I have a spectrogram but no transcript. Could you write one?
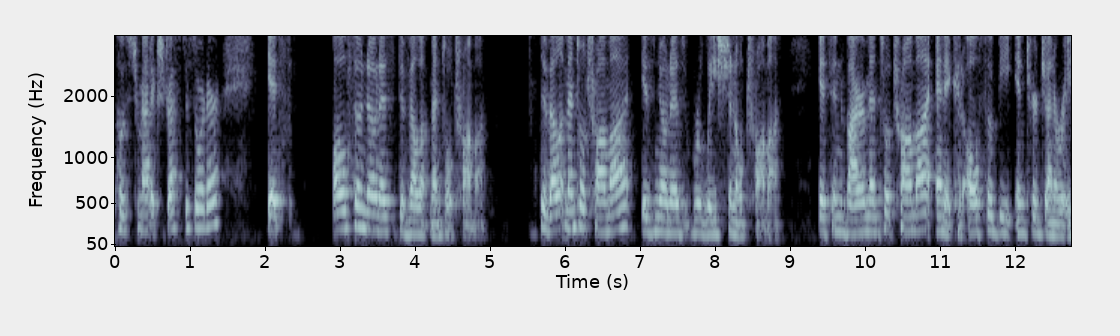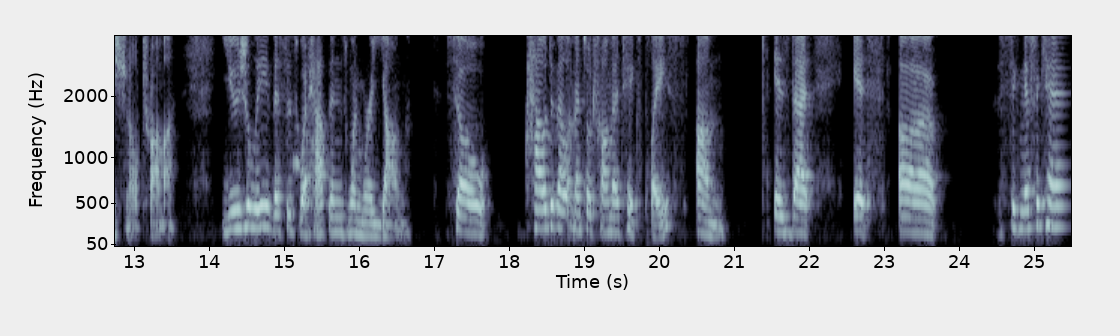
post traumatic stress disorder, it's also known as developmental trauma. Developmental trauma is known as relational trauma. It's environmental trauma, and it could also be intergenerational trauma. Usually, this is what happens when we're young. So, how developmental trauma takes place um, is that it's a significant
